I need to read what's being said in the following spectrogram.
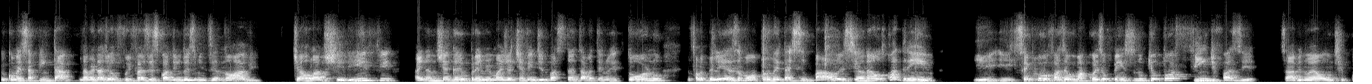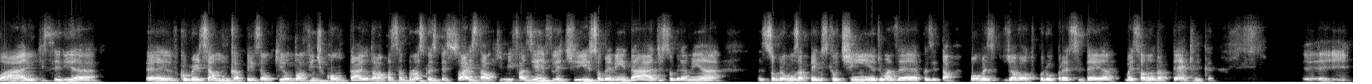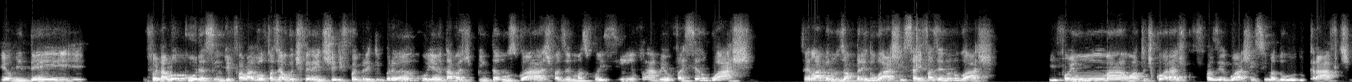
Eu comecei a pintar. Na verdade, eu fui fazer esse quadrinho em 2019, tinha rolado o xerife, ainda não tinha ganho o prêmio, mas já tinha vendido bastante, estava tendo retorno. Eu falei, beleza, vamos aproveitar esse embalo, esse ano é outro quadrinho. E, e sempre que eu vou fazer alguma coisa, eu penso no que eu tô afim de fazer sabe? Não é um tipo, ah, o que seria. É, comercial nunca pensa, é o que eu tô afim de contar. Eu tava passando por umas coisas pessoais tal que me fazia refletir sobre a minha idade, sobre a minha. sobre alguns apegos que eu tinha de umas épocas e tal. Bom, mas já volto para essa ideia, mas falando da técnica, é, eu me dei. Foi na loucura, assim, de falar, vou fazer algo diferente. Ele foi preto e branco, e aí eu tava pintando uns guaches, fazendo umas coisinhas. Falei, ah, meu, vai ser no guache sei lá, pelo menos aprendo guache e saí fazendo no guache. E foi uma, um ato de coragem fazer guache em cima do, do craft.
